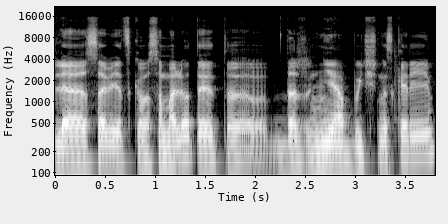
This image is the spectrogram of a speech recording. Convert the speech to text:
для советского самолета это даже необычно скорее.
